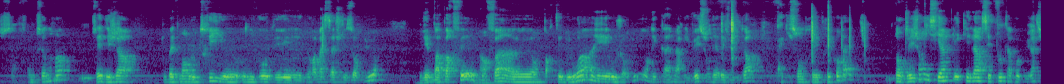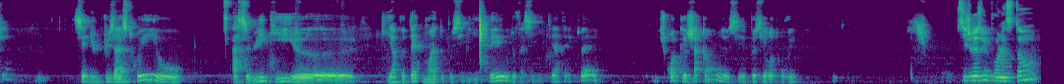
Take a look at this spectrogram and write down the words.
ça fonctionnera. Vous savez, déjà, tout bêtement, le tri euh, au niveau des, du ramassage des ordures, il n'est pas parfait. Enfin, euh, on partait de loin et aujourd'hui, on est quand même arrivé sur des résultats bah, qui sont très, très corrects. Donc les gens ils s'y impliquent et là, c'est toute la population. C'est du plus instruit au, à celui qui, euh, qui a peut-être moins de possibilités ou de facilités intellectuelles. Je crois que chacun peut s'y retrouver. Si je résume pour l'instant,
